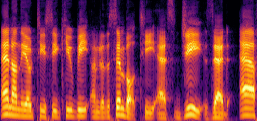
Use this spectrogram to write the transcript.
and on the OTCQB under the symbol TSGZF.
